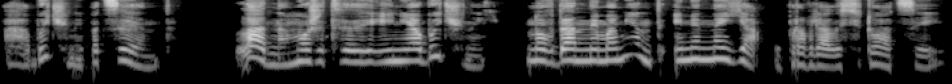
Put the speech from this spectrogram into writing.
а обычный пациент. Ладно, может, и необычный, но в данный момент именно я управляла ситуацией.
